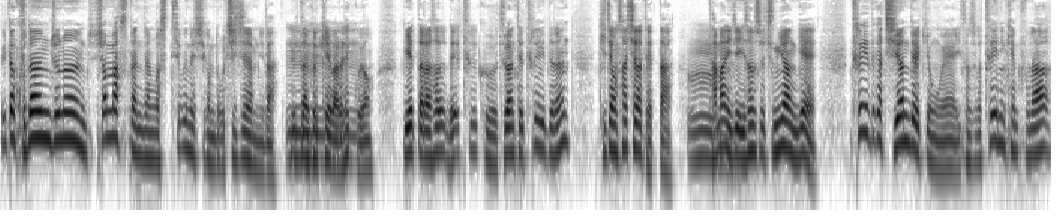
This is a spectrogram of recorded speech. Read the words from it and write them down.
일단 구단주는 션 막스 단장과 스티브 내쉬 감독을 지지합니다. 일단 음. 그렇게 말을 했고요. 그에 따라서 네, 트- 그 듀란트 트레이드는 기정 사실화됐다. 음. 다만 이제 이 선수 중요한 게 트레이드가 지연될 경우에 이 선수가 트레이닝 캠프나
